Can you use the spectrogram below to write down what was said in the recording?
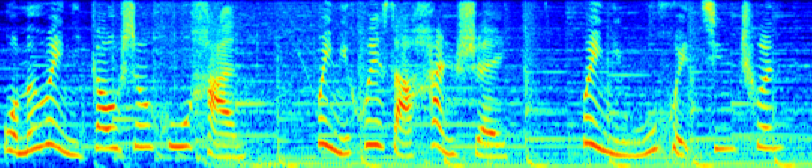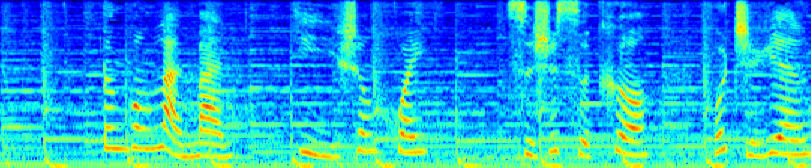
我们为你高声呼喊，为你挥洒汗水，为你无悔青春。灯光烂漫，熠熠生辉，此时此刻，我只愿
